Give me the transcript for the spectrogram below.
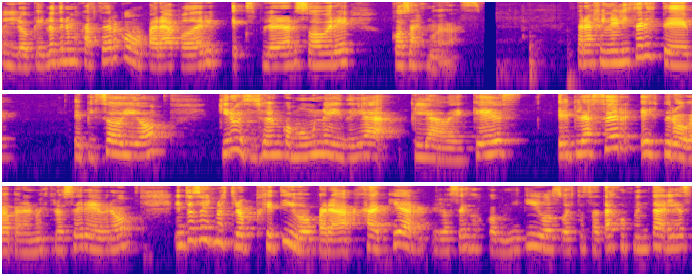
lo que no tenemos que hacer como para poder explorar sobre cosas nuevas. Para finalizar este episodio, quiero que se lleven como una idea clave, que es el placer es droga para nuestro cerebro, entonces nuestro objetivo para hackear los sesgos cognitivos o estos atajos mentales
